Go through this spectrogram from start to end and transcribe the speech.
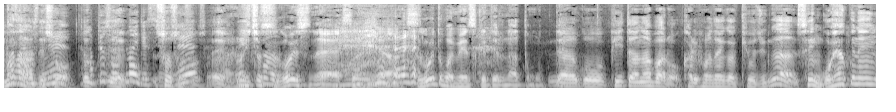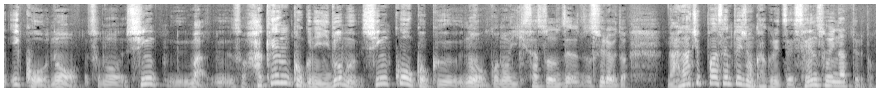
まだでしょ発表されないですよね。そうそうそう。あの人すごいですね。それじゃすごいところに目つけてるなと思って。だからこう、ピーター・ナバロ、カリフォルニア大学教授が1500年以降の、その、新、まあ、その覇権国に挑む新興国のこのいきさつをずっと調べると、70%以上の確率で戦争になってると。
